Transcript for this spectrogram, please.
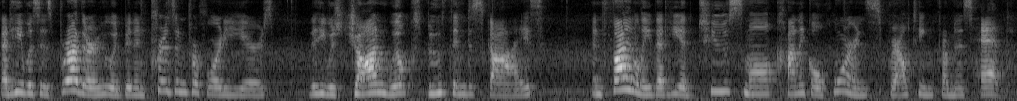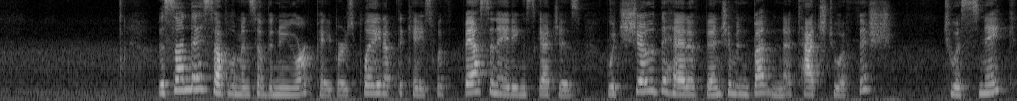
that he was his brother who had been in prison for 40 years, that he was John Wilkes Booth in disguise, and finally that he had two small conical horns sprouting from his head. The Sunday supplements of the New York papers played up the case with fascinating sketches which showed the head of Benjamin Button attached to a fish, to a snake,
